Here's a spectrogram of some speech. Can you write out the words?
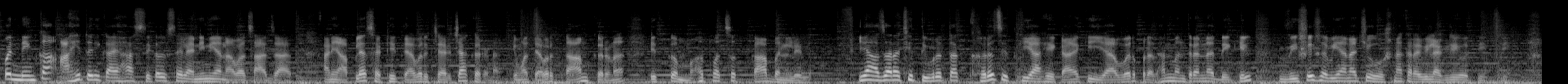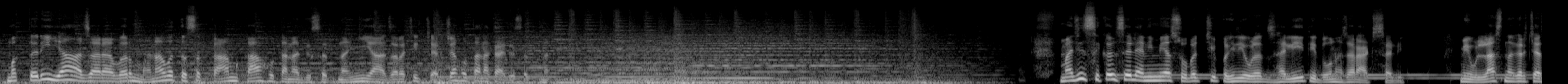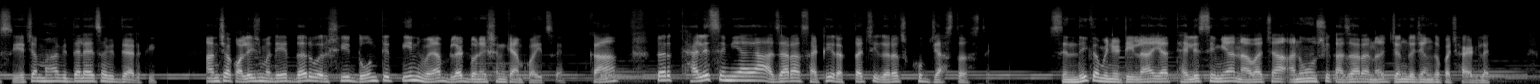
पण नेमका आहे तरी काय हा सिकल सेल ॲनिमिया नावाचा आजार? आणि आपल्यासाठी त्यावर चर्चा करणं किंवा त्यावर काम करणं इतकं महत्त्वाचं का बनलेलं? या आजाराची तीव्रता खरंच इतकी आहे का की यावर प्रधानमंत्र्यांना देखील विशेष अभियानाची घोषणा करावी लागली होती मग तरी या आजारावर म्हणावं तसं काम का होताना दिसत नाही? या आजाराची चर्चा होताना काय दिसत नाही? माझी सिकल सेल ॲनिमियासोबतची पहिली ओळख झाली ती दोन हजार आठ साली. मी उल्हासनगरच्या सीएचएम महाविद्यालयाचा विद्यार्थी. आमच्या कॉलेजमध्ये दरवर्षी दोन ते तीन वेळा ब्लड डोनेशन कॅम्प व्हायचे. का तर थॅलेसेमिया या आजारासाठी रक्ताची गरज खूप जास्त असते. सिंधी कम्युनिटीला या थॅलेसेमिया नावाच्या अनुवंशिक आजारानं जंगजंग पछाडलंय.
